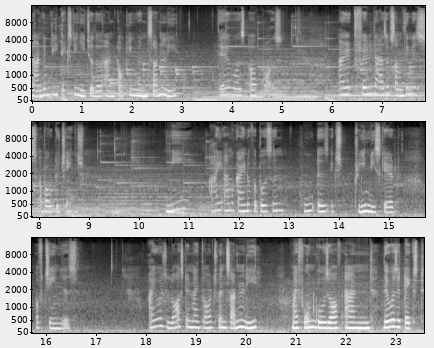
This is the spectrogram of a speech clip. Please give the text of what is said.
randomly texting each other and talking when suddenly there was a pause, and it felt as if something is about to change. Me, I am a kind of a person who is extremely scared of changes. I was lost in my thoughts when suddenly my phone goes off and there was a text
